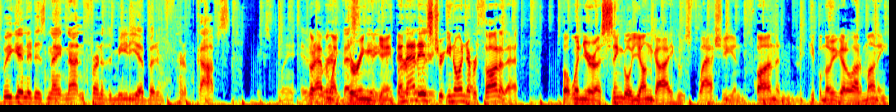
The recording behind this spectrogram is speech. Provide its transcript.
Puig ended his night not in front of the media, but in front of cops, Playing, That's what happened like during the game. and that is true. You know, I never thought of that. But when you're a single young guy who's flashy and fun and people know you got a lot of money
